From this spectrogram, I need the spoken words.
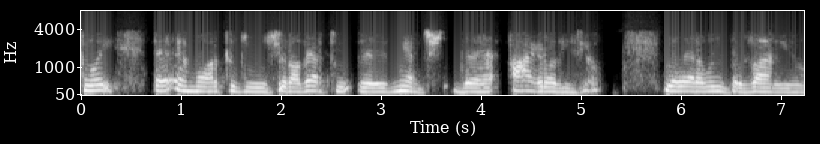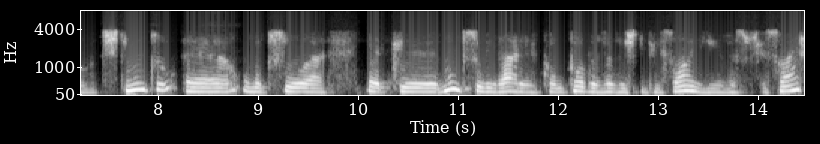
foi uh, a morte do Sr. Alberto uh, Mendes, da Agrodiesel. Ele era um empresário distinto, uh, uma pessoa é que muito solidária com todas as instituições e as associações,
